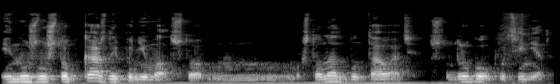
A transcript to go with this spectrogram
И нужно, чтобы каждый понимал, что, что надо бунтовать, что другого пути нет.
